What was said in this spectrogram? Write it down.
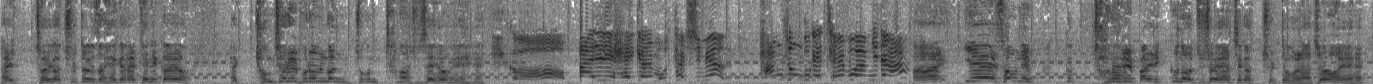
아, 저희가 출동해서 해결할 테니까요. 아, 경찰을 부르는 건 조금 참아주세요. 예. 이거 빨리 해결 못하시면 방송국에 제보합니다. 아, 예, 사모님. 그 전화를 빨리 끊어주셔야 제가 출동을 하죠. 예.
